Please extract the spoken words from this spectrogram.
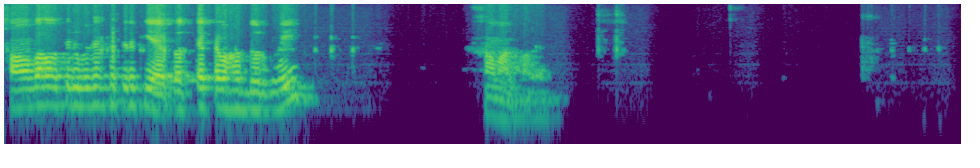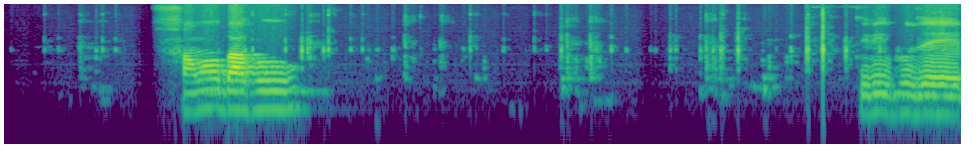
সমবাহু ত্রিভুজের ক্ষেত্রে কি হয়? প্রত্যেকটা বাহুর দৈর্ঘ্যই সমান হবে। সমবাহু ত্রিভুজের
